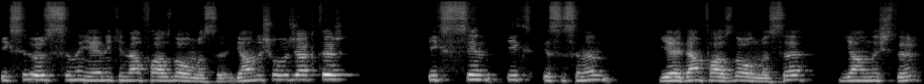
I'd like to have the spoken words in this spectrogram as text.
X'in öz ısısının y'ninkinden fazla olması yanlış olacaktır. X'in x ısısının y'den fazla olması yanlıştır.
